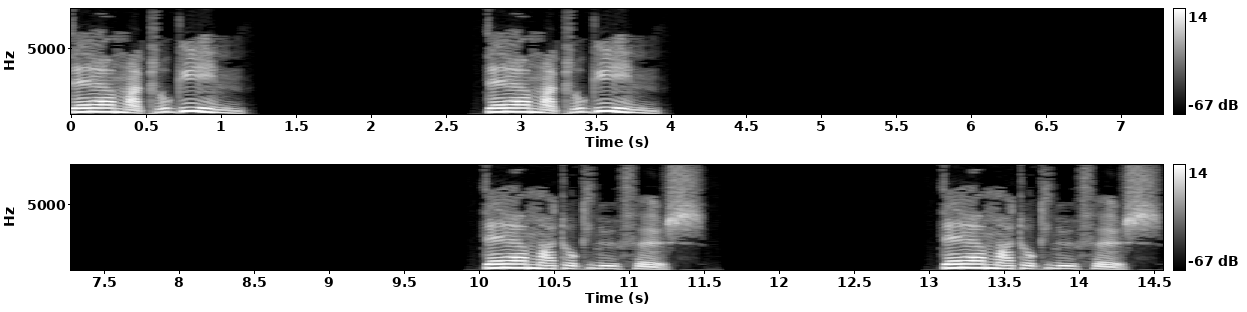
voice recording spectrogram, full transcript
Dermatogen. Dermatogen Dermatoglyphisch. Dermatoglyphisch.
